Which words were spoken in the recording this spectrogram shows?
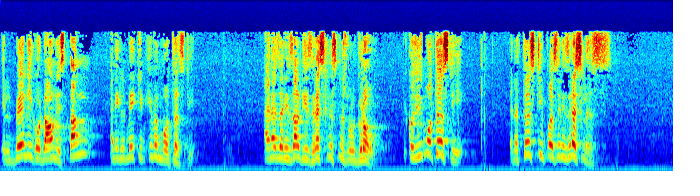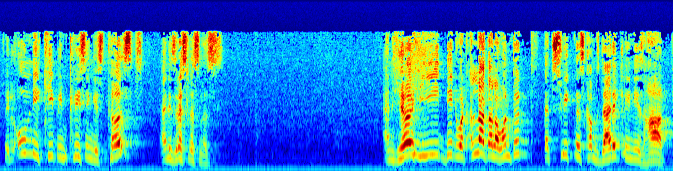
It'll barely go down his tongue and it'll make him even more thirsty. And as a result, his restlessness will grow because he's more thirsty. And a thirsty person is restless. So it'll only keep increasing his thirst and his restlessness. And here he did what Allah Ta'ala wanted, that sweetness comes directly in his heart.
